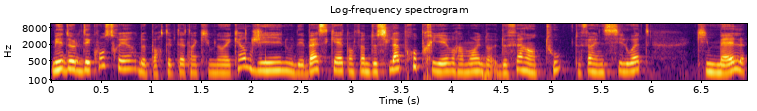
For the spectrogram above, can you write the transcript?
mais de le déconstruire, de porter peut-être un kimono avec un jean ou des baskets, enfin de se l'approprier vraiment, de faire un tout, de faire une silhouette qui mêle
